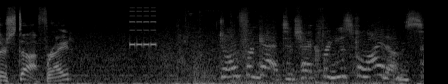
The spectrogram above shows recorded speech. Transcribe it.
Their stuff, right? Don't forget to check for useful items.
